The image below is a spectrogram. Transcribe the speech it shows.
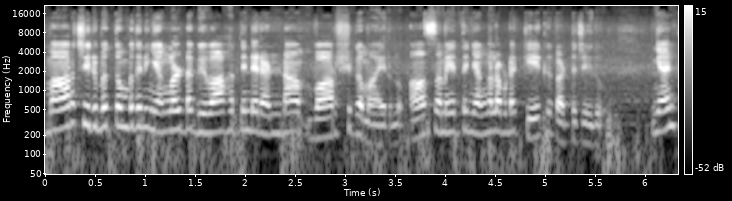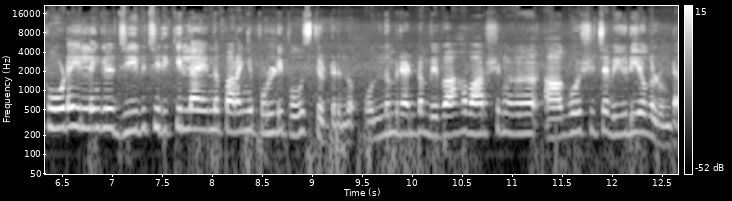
മാർച്ച് ഇരുപത്തൊമ്പതിന് ഞങ്ങളുടെ വിവാഹത്തിന്റെ രണ്ടാം വാർഷികമായിരുന്നു. ആ സമയത്ത് ഞങ്ങളവിടെ കേക്ക് കട്ട് ചെയ്തു. ഞാൻ കൂടെ ഇല്ലെങ്കിൽ ജീവിച്ചിരിക്കില്ല എന്ന് പറഞ്ഞ് പുള്ളി പോസ്റ്റ് ഇട്ടിരുന്നു. ഒന്നും രണ്ടും വിവാഹ വാർഷിക ആഘോഷിച്ച വീഡിയോകളുണ്ട്.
